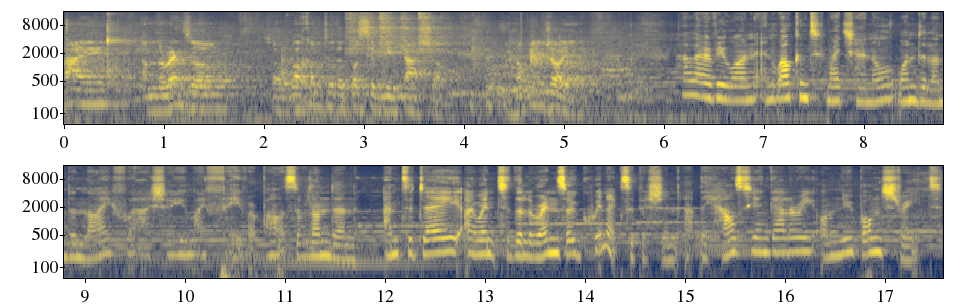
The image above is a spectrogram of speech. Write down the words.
Hi, I'm Lorenzo. So welcome to the Possibilità Show. I hope you enjoy it. Hello everyone and welcome to my channel Wonder London Life where I show you my favourite parts of London. And today I went to the Lorenzo Quinn exhibition at the Halcyon Gallery on New Bond Street.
